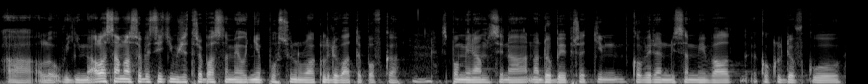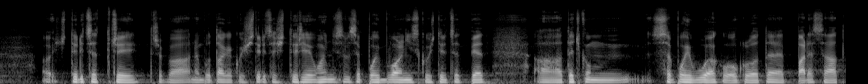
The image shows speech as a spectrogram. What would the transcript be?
A, ale uvidíme. Ale sám na sobě cítím, že třeba se mi hodně posunula klidová tepovka. Mm-hmm. Vzpomínám si na, na doby před tím covidem, kdy jsem mýval jako klidovku 43 třeba, nebo tak jako 44, hodně jsem se pohyboval nízko 45 a teď se pohybuju jako okolo té 50,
